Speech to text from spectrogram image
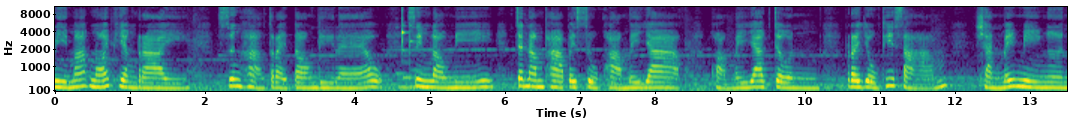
มีมากน้อยเพียงไร ซึ่งหากไตร่ตรองดีแล้ว สิ่งเหล่านี้จะนำพาไปสู่ความไม่ยาก ความไม่ยากจน ประโยคที่สามฉันไม่มีเงิน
